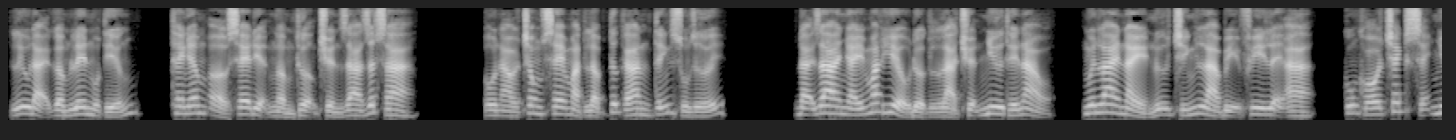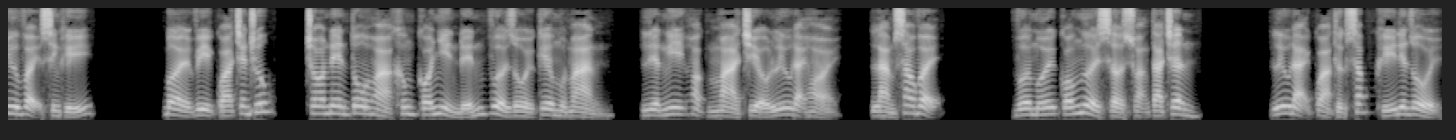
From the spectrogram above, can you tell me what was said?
Lưu đại gầm lên một tiếng, thanh âm ở xe điện ngầm thượng truyền ra rất xa. Ồn ào trong xe mặt lập tức an tĩnh xuống dưới. Đại gia nháy mắt hiểu được là chuyện như thế nào, nguyên lai like này nữ chính là bị phi lệ a, cũng khó trách sẽ như vậy sinh khí. Bởi vì quá chen chúc, cho nên Tô Hòa không có nhìn đến vừa rồi kia một màn, liền nghi hoặc mà chiều Lưu Đại hỏi, làm sao vậy? Vừa mới có người sờ soạng ta chân. Lưu Đại quả thực sắp khí điên rồi.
